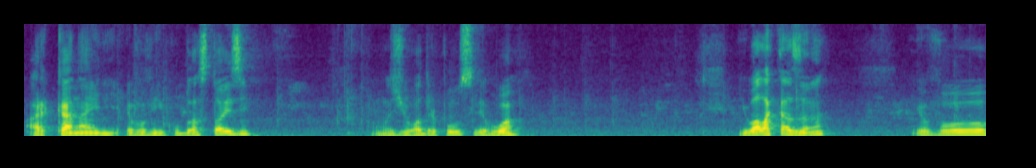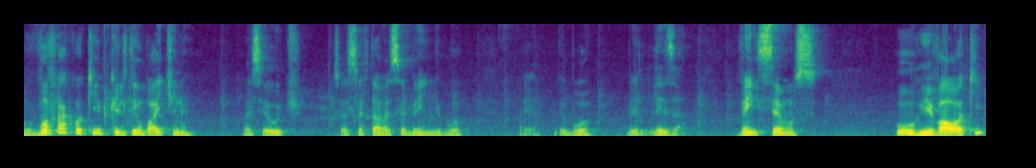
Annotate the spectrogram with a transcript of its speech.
Arcanine eu vou vir com Blastoise. Vamos de Water Pulse. Deu boa. E o Alakazam, eu vou, vou ficar com aqui, porque ele tem o bite, né? Vai ser útil. Se eu acertar, vai ser bem de boa. Aí, ó, deu boa. Beleza. Vencemos o rival aqui.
